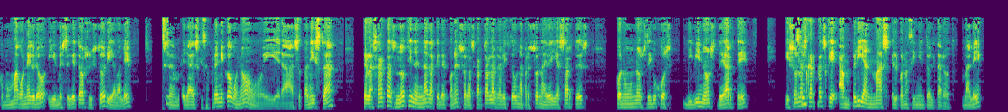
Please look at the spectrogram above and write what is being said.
como un mago negro y investigué toda su historia, ¿vale? Era esquizofrénico, bueno, y era satanista, pero las cartas no tienen nada que ver con eso. Las cartas las realizó una persona de bellas artes con unos dibujos divinos de arte y son las cartas que amplían más el conocimiento del tarot, ¿vale?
